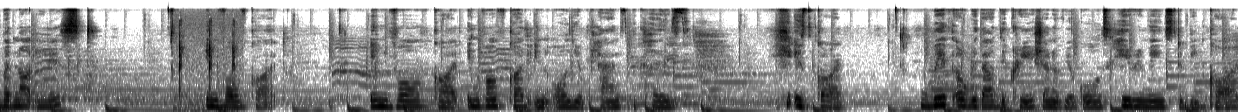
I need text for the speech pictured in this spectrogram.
but not least involve god involve God. Involve God in all your plans because He is God. With or without the creation of your goals, He remains to be God.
